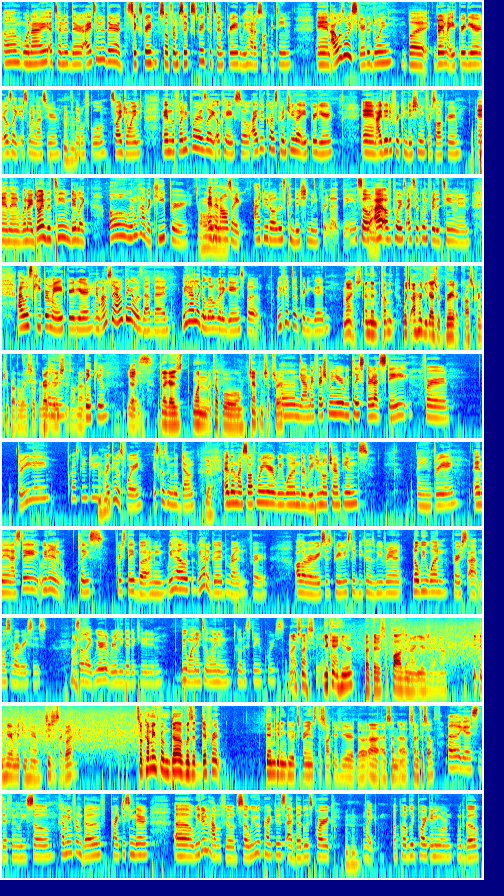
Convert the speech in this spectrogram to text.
Um, when I attended there, I attended there at sixth grade. So from sixth grade to tenth grade, we had a soccer team, and I was always scared to join. But during my eighth grade year, it was like it's my last year. It's Mhm. middle school, so I joined. And the funny part is like, okay, so I did cross country that eighth grade year, and I did it for conditioning for soccer. And then when I joined the team, they're like, oh, we don't have a keeper. oh. And then I Oh. was like, I did all this conditioning for nothing. So Dang. I, of course, I took one for the team, and I was keeper my eighth grade year. And honestly, I don't think it was that bad. We had like a little bit of games, but we kept up pretty good. Nice. And then coming, which I heard you guys were great at cross country, by the way. So congratulations on that. Thank you. yeah, yes. you, you guys won a couple championships, right? Um. Yeah. My freshman year, we placed third at state for three A cross country. Mhm. I think it was four A. It's because we moved down. yeah. And then my sophomore year, we won the regional champions in 3A. And then at state, we didn't place for state, but I mean, we held, we had a good run for all of our races previously because we ran, no, we won first at most of our races. Nice. So like we were really dedicated and we wanted to win and go to state, of course. Nice, nice. Yeah. You can't hear, but there's applause in our ears right now. He can hear and we can hear him. She's just like, what? So coming from Dove, was it different than getting to experience the soccer here at, Dove, uh, at San, uh, Santa Fe South? Uh, yes, definitely. So coming from Dove, practicing there, uh, we didn't have a field, so we would practice at Douglas Park, Mm-hmm. like a public park anyone would go.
